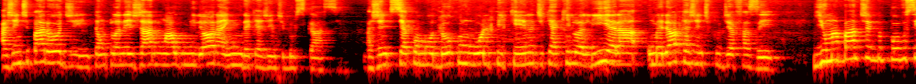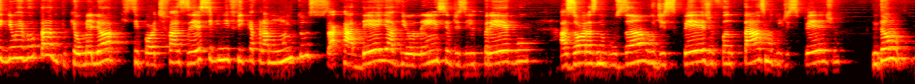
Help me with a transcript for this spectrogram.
a gente parou de então planejar um algo melhor ainda que a gente buscasse. A gente se acomodou com o olho pequeno de que aquilo ali era o melhor que a gente podia fazer. E uma parte do povo seguiu revoltado, porque o melhor que se pode fazer significa para muitos a cadeia, a violência, o desemprego, as horas no busão, o despejo, o fantasma do despejo. Então,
